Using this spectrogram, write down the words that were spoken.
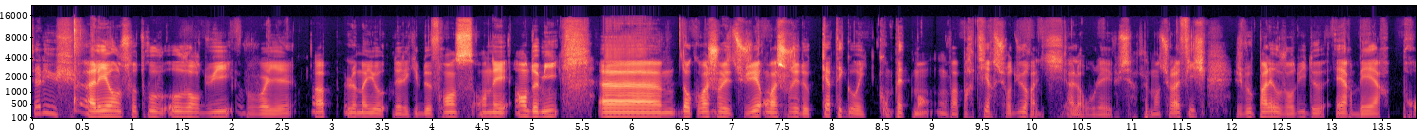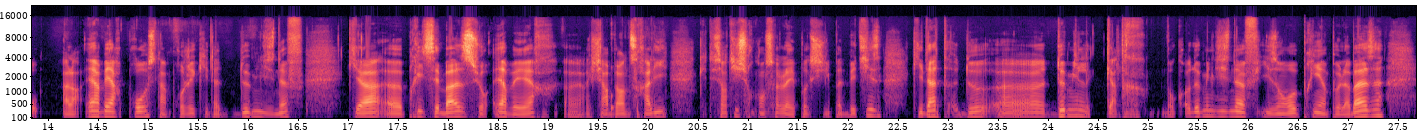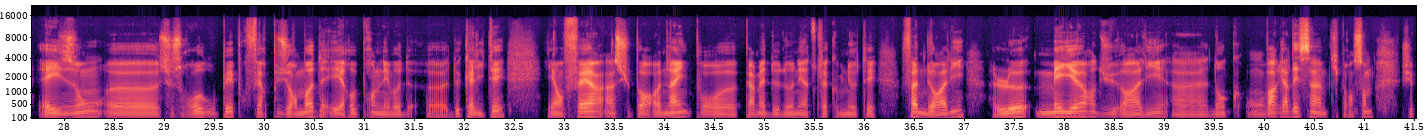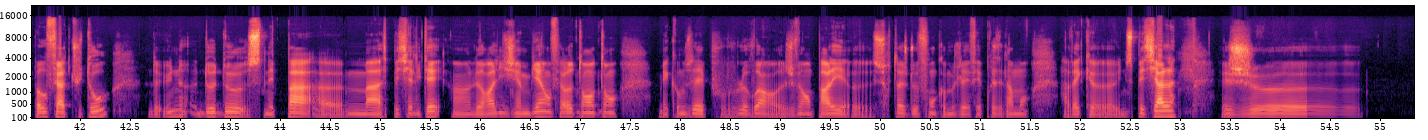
Salut Allez, on se retrouve aujourd'hui, vous voyez, hop, le maillot de l'équipe de France, on est en demi. Euh, donc on va changer de sujet, on va changer de catégorie complètement, on va partir sur du rallye. Alors vous l'avez vu certainement sur l'affiche, je vais vous parler aujourd'hui de RBR Pro. Alors RBR Pro, c'est un projet qui date de 2019, qui a euh, pris ses bases sur RBR, euh, Richard Burns Rally, qui était sorti sur console à l'époque, si je dis pas de bêtises, qui date de 2004. Donc en 2019, ils ont repris un peu la base et ils se sont regroupés pour faire plusieurs modes et reprendre les modes de qualité et en faire un support online pour permettre de donner à toute la communauté fan de rallye le meilleur du rallye. donc on va regarder ça un petit peu ensemble. Je ne vais pas vous faire de tuto de une. De deux, ce n'est pas ma spécialité. Hein. Le rallye, j'aime bien en faire de temps en temps, mais comme vous allez pouvoir le voir, je vais en parler sur tâche de fond comme je l'avais fait précédemment avec une spéciale. Je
